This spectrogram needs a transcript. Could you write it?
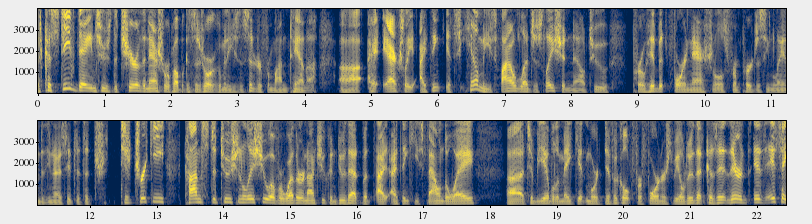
because Steve Daines, who's the chair of the National Republican Senatorial Committee, he's the senator from Montana. Uh, I, actually, I think it's him. He's filed legislation now to prohibit foreign nationals from purchasing land in the United States. It's a tr- t- tricky constitutional issue over whether or not you can do that, but I, I think he's found a way. Uh, to be able to make it more difficult for foreigners to be able to do that because it, there it, it's a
